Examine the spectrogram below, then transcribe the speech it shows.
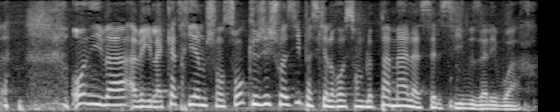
On y va avec la quatrième chanson que j'ai choisie parce qu'elle ressemble pas mal à celle-ci, vous allez voir.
